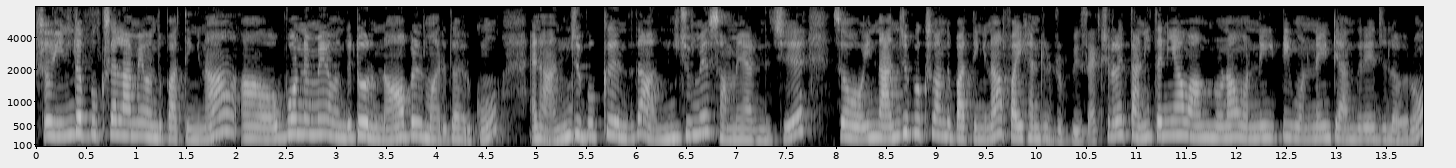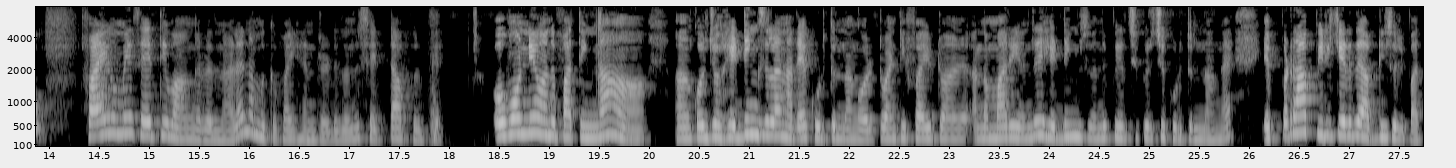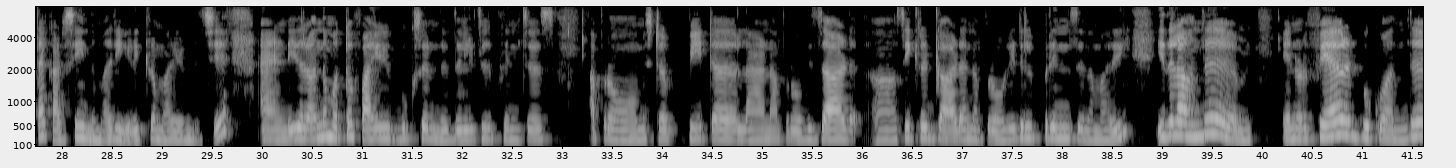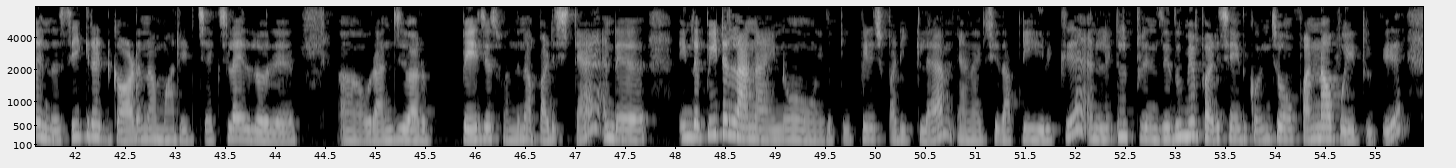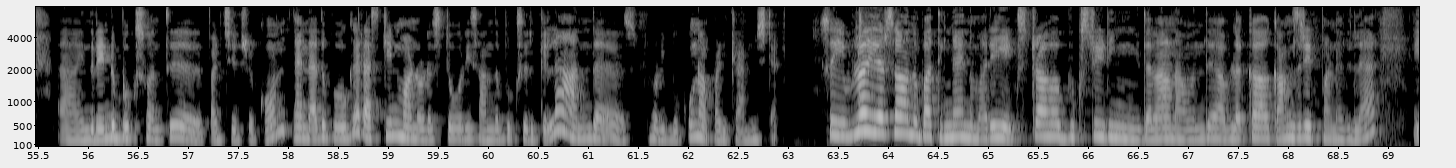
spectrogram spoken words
ஸோ இந்த புக்ஸ் எல்லாமே வந்து பார்த்திங்கன்னா ஒவ்வொன்றுமே வந்துட்டு ஒரு நாவல் மாதிரி தான் இருக்கும். அண்ட் அஞ்சு புக்கு இருந்தது அஞ்சுமே செம்மையாக இருந்துச்சு. ஸோ இந்த அஞ்சு புக்ஸ் வந்து பார்த்தீங்கன்னா ஃபைவ் ஹண்ட்ரட் ருபீஸ் ஆக்சுவலாக தனித்தனியாக வாங்கணுன்னா ஒன் எயிட்டி ஒன் நைன்ட்டி அந்த ரேஞ்சில் வரும். ஃபைவுமே சேர்த்து வாங்குறதுனால நமக்கு ஃபைவ் ஹண்ட்ரட் இது வந்து செட் ஆஃப் இருக்குது ஒவ்வொன்றையும் வந்து பார்த்திங்கன்னா கொஞ்சம் ஹெட்டிங்ஸ் எல்லாம் நிறையா கொடுத்துருந்தாங்க. ஒரு டுவெண்ட்டி ஃபைவ் அந்த மாதிரி வந்து ஹெட்டிங்ஸ் வந்து பிரித்து பிரித்து கொடுத்துருந்தாங்க. எப்படா பிரிக்கிறது அப்படின்னு சொல்லி பார்த்தா கடைசி இந்த மாதிரி எடுக்கிற மாதிரி இருந்துச்சு. அண்ட் இதில் வந்து மொத்தம் ஃபைவ் புக்ஸ் இருந்தது. லிட்டில் பிரின்சஸ் அப்புறம் மிஸ்டர் பீட்டர் லேன் அப்புறம் விசார்ட் சீக்ரெட் கார்டன் அப்புறம் லிட்டில் பிரின்ஸ் இந்த மாதிரி. இதில் வந்து என்னோடய ஃபேவரட் புக் வந்து இந்த சீக்ரெட் கார்டனாக மாறிடுச்சு. ஆக்சுவலாக இதில் ஒரு ஒரு அஞ்சு ஆறு பேஜஸ் வந்து நான் படிச்சிட்டேன். அண்டு இந்த பீட்டர் லேன் நான் இன்னும் இது பிரித்து படிக்கல. எனக்கு இது அப்படியே இருக்குது அண்ட் லிட்டில் பிரின்ஸ் இதுவுமே படித்தேன் இது கொஞ்சம் ஃபன்னாக போயிட்டுருக்கு. இந்த ரெண்டு புக்ஸ் வந்து படிச்சிட்ருக்கோம் அண்ட் அது போக ரஸ்கின் மானோட ஸ்டோரிஸ் அந்த புக்ஸ் இருக்குல்ல அந்த ஸ்டோரி புக்கும் நான் படிக்க ஆரம்பிச்சிட்டேன். ஸோ இவ்வளோ இயர்ஸாக வந்து பார்த்திங்கன்னா இந்த மாதிரி எக்ஸ்ட்ராவாக புக்ஸ் ரீடிங் இதெல்லாம் நான் வந்து அவ்வளோக்கா கான்சன்ட்ரேட் பண்ணதில்லை.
